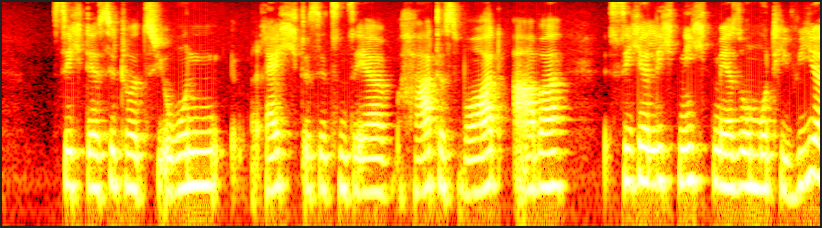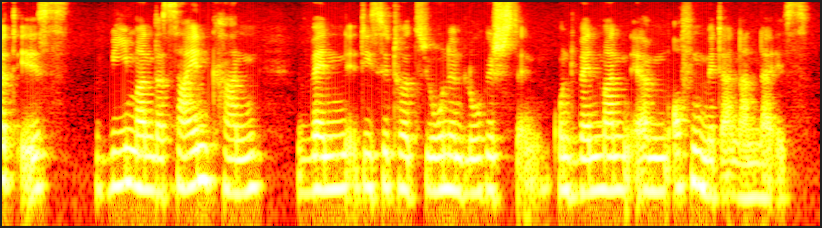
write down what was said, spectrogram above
sich der Situation recht, ist jetzt ein sehr hartes Wort, aber sicherlich nicht mehr so motiviert ist, wie man das sein kann, wenn die Situationen logisch sind und wenn man ähm, offen miteinander ist.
